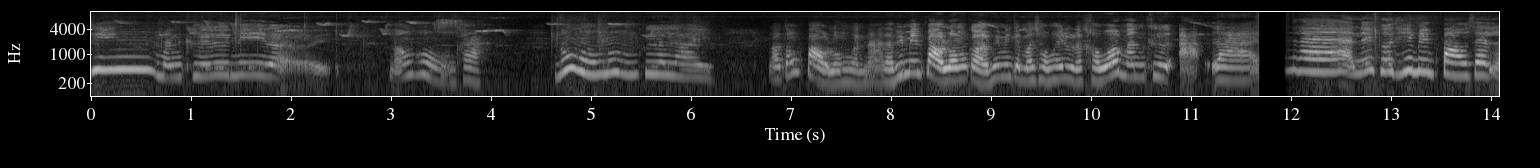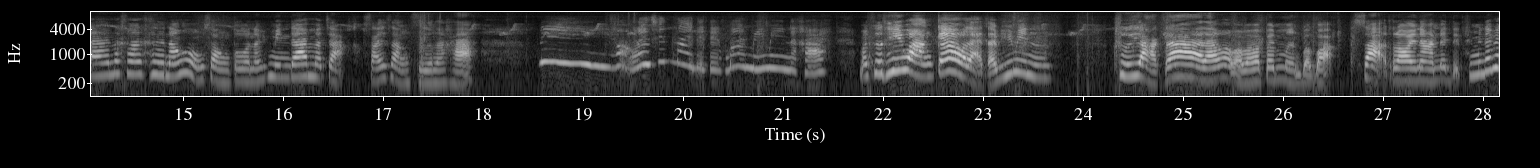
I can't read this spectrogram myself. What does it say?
จริง มันคือนี่เลย น้องหงค่ะ น้องหงน้องหงคืออะไร เราต้องเป่าลมก่อนนะ แต่พี่มินเป่าลมก่อน พี่มินจะมาชมให้ดูนะคะ ว่ามันคืออะไร นี่คือที่มินเป่าเสร็จแล้วนะคะ คือน้องหงส์สองตัวนะพี่มินได้มาจากไซส์สั่งซื้อนะคะนี่ของเล่นชิ้นใหม่เด็กๆบ้านมิมินนะคะ มันคือที่วางแก้วแหละ แต่พี่มิน คืออยากได้แล้วแบบว่าเป็นเหมือนแบบว่าสระรอยน้ำเด็กๆพี่มินได้ไป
